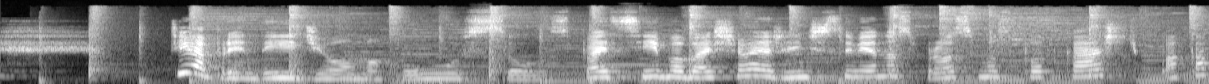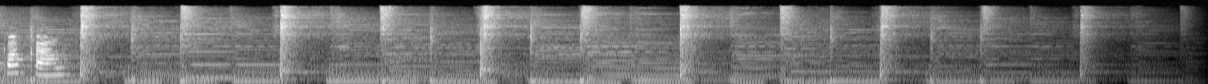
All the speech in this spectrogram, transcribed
de aprender idioma russo. Спасибо большое, a gente se vê nos próximos podcasts. Пока-пока!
